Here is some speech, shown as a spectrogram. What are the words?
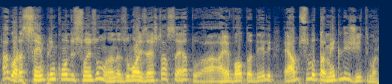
Agora, sempre em condições humanas. O Moisés está certo. A, a revolta dele é absolutamente legítima.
